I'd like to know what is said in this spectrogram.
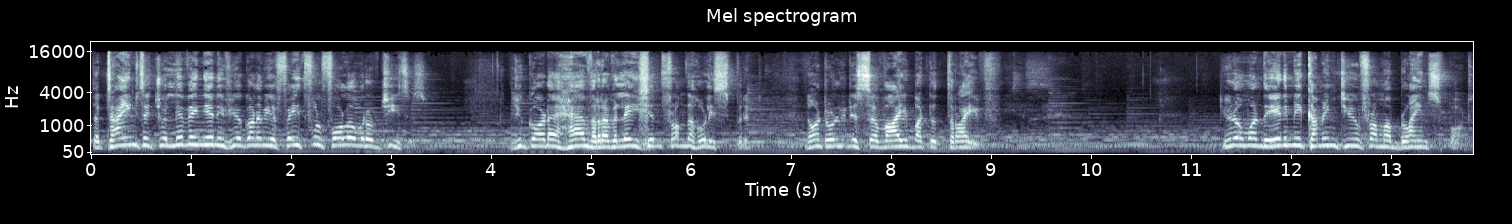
The times that you're living in, if you're going to be a faithful follower of Jesus, you got to have revelation from the Holy Spirit, not only to survive but to thrive. You don't want the enemy coming to you from a blind spot.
